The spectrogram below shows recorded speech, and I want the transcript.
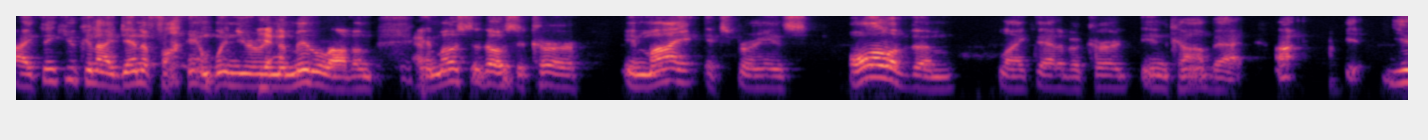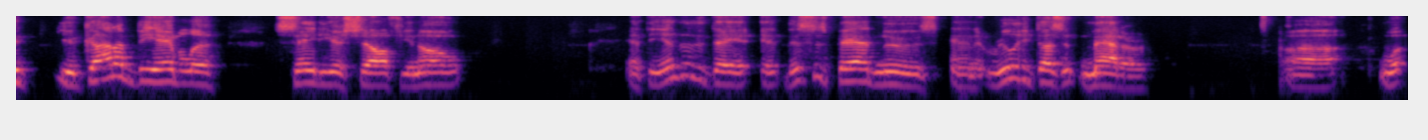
I think you can identify them when you're in the middle of them. And most of those occur, in my experience, all of them like that have occurred in combat. Uh, You, you gotta be able to say to yourself, you know, at the end of the day, it, this is bad news and it really doesn't matter. Uh, what,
